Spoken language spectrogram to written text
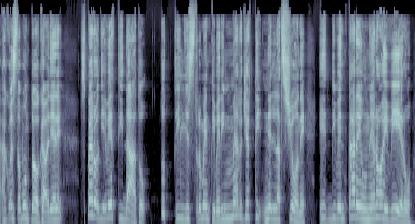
A questo punto, cavaliere, spero di averti dato tutti gli strumenti per immergerti nell'azione e diventare un eroe vero.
